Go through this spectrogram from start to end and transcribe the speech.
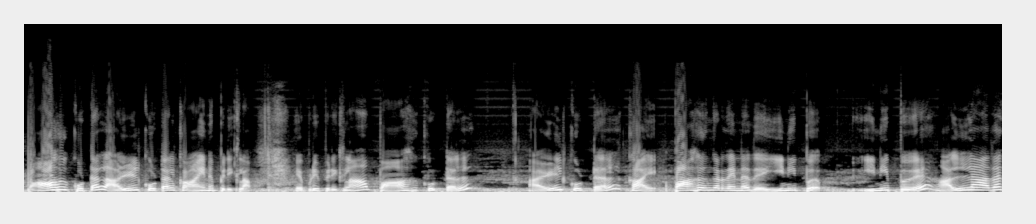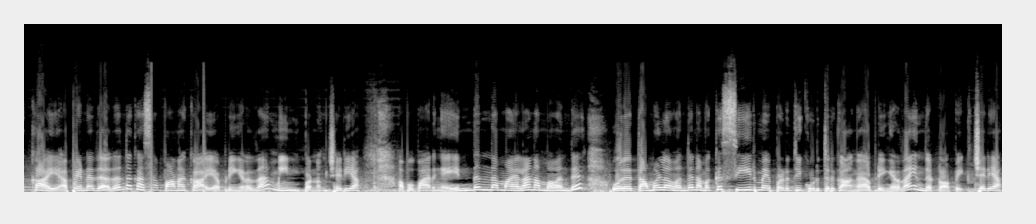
பாகு கூட்டல் அல் கூட்டல் காய்னு பிரிக்கலாம். எப்படி பிரிக்கலாம்? பாகு கூட்டல் அள் காய். பாகுங்கிறது என்னது? இனிப்பு. இனிப்பு அல்லாத காய். அப்போ என்னது? அது அந்த கசப்பான காய் அப்படிங்கிறத தான் மீன் பண்ணும். சரியா? அப்போ பாருங்கள் எந்தெந்த மாதிரிலாம் நம்ம வந்து ஒரு தமிழை வந்து நமக்கு சீர்மைப்படுத்தி கொடுத்துருக்காங்க அப்படிங்கிறதா இந்த டாபிக் சரியா?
